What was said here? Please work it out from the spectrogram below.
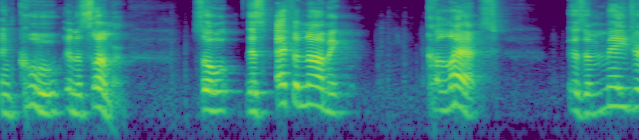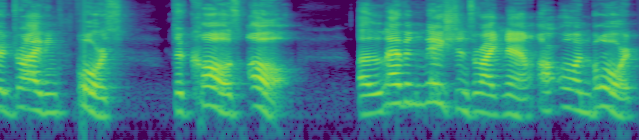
and cool in the summer. So, this economic collapse is a major driving force to cause all. 11 nations right now are on board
